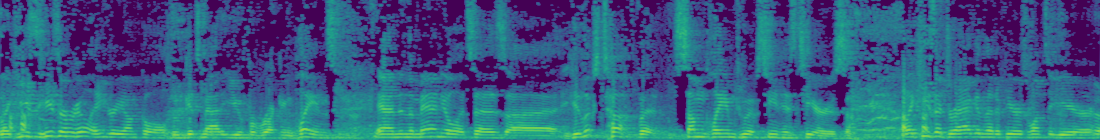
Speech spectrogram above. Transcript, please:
Like he's he's a real angry uncle who gets mad at you for wrecking planes. And in the manual it says uh, he looks tough, but some claim to have seen his tears. Like he's a dragon that appears once a year,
